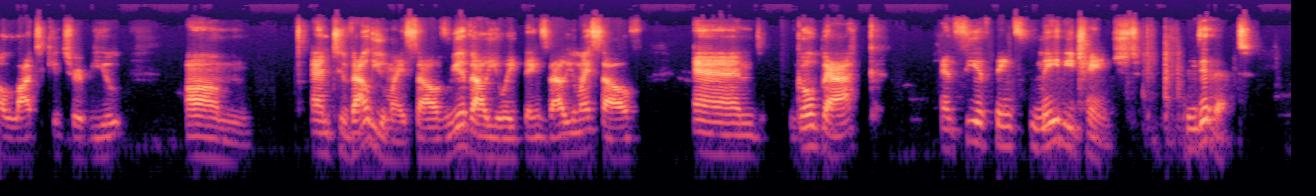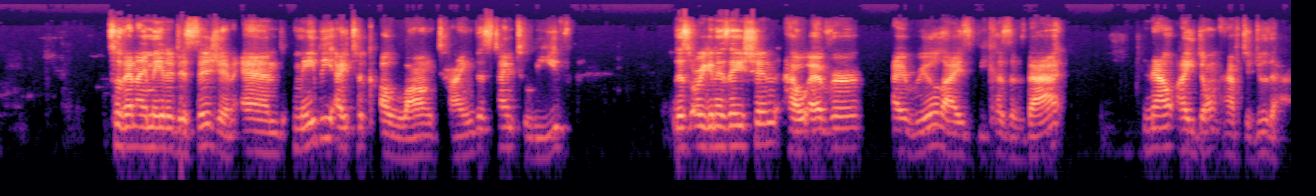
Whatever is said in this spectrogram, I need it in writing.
a lot to contribute um, and to value myself, reevaluate things, value myself, and go back and see if things maybe changed. They didn't. So then I made a decision, and maybe I took a long time this time to leave this organization. However, I realized because of that, now I don't have to do that.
